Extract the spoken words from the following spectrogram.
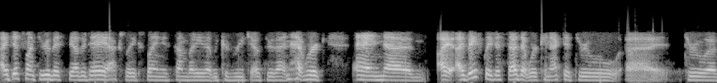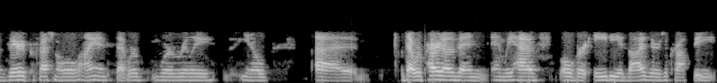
I just went through this the other day, actually explaining to somebody that we could reach out through that network, and um, I, I, basically just said that we're connected through uh, through a very professional alliance that we're we're really, you know, uh, that we're part of, and and we have over 80 advisors across the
